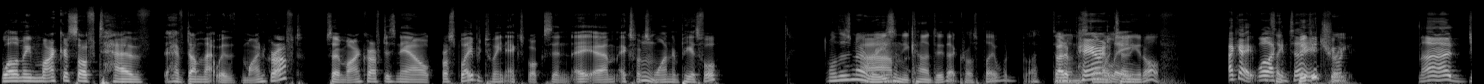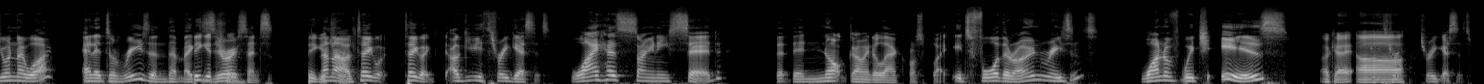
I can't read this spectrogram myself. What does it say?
Well, I mean, Microsoft have have done that with Minecraft. So Minecraft is now crossplay between Xbox and uh, um, Xbox Hmm. One and PS4. Well, there's no reason Um, you can't do that crossplay. But apparently- turning it off. Okay, well, It's I can like tell bigotry. you. No, no. Do you want to know why? And it's a reason that makes zero sense. Bigotry. No, no. I'll tell you what. Tell you what. I'll give you three guesses. Why has Sony said that they're not going to allow crossplay? It's for their own reasons. One of which is Okay. I'll give you Uh, three, three guesses.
